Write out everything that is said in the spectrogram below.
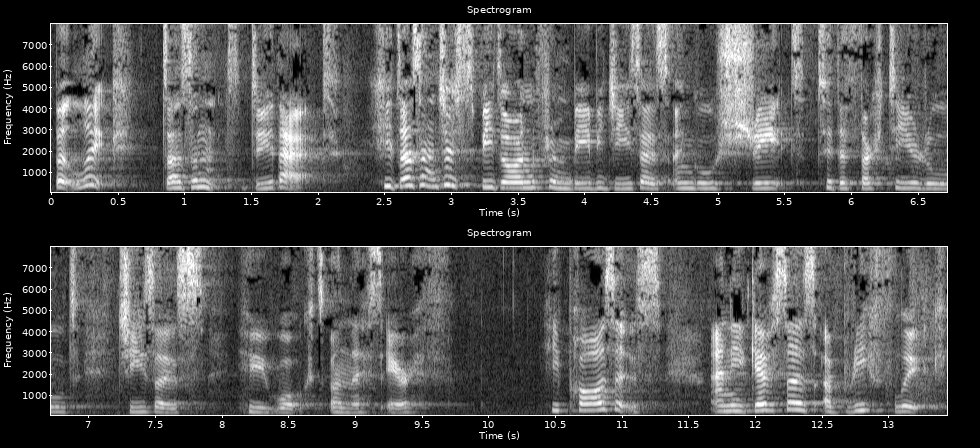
But Luke doesn't do that. He doesn't just speed on from baby Jesus and go straight to the 30 year old Jesus who walked on this earth. He pauses and he gives us a brief look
